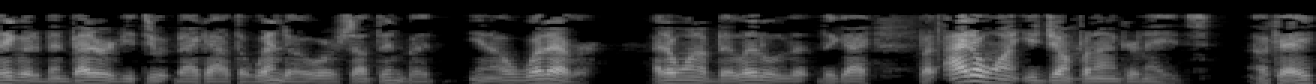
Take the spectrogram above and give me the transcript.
think it would have been better if you threw it back out the window or something, but you know, whatever. I don't want to belittle the, the guy, but I don't want you jumping on grenades. Okay?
